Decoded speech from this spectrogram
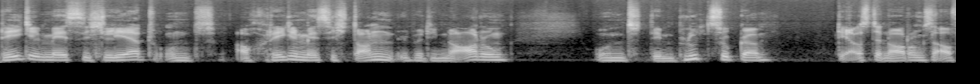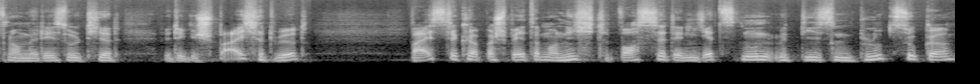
regelmäßig leert und auch regelmäßig dann über die Nahrung und den Blutzucker, der aus der Nahrungsaufnahme resultiert, wieder gespeichert wird, weiß der Körper später mal nicht, was er denn jetzt nun mit diesem Blutzucker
